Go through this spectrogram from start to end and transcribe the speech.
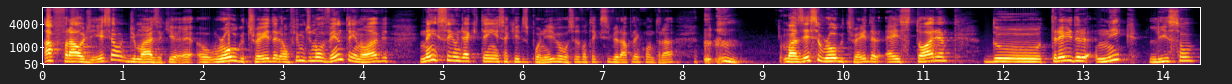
A Fraude, esse é demais aqui, é o Rogue Trader, é um filme de 99, nem sei onde é que tem esse aqui disponível, vocês vão ter que se virar para encontrar. Mas esse Rogue Trader é a história do trader Nick Leeson,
